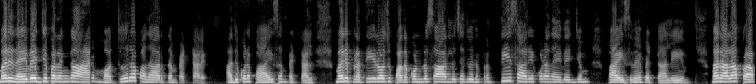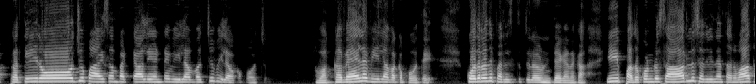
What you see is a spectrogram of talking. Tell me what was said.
మరి నైవేద్యపరంగా మధుర పదార్థం పెట్టాలి. అది కూడా పాయసం పెట్టాలి. మరి ప్రతిరోజు పదకొండు సార్లు చదివిన ప్రతిసారి కూడా నైవేద్యం పాయసమే పెట్టాలి. మరి అలా ప్ర ప్రతిరోజు పాయసం పెట్టాలి అంటే వీలవ్వచ్చు వీలవ్వకపోవచ్చు. ఒకవేళ వీలవ్వకపోతే కుదరని పరిస్థితిలో ఉంటే గనక ఈ పదకొండు సార్లు చదివిన తర్వాత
